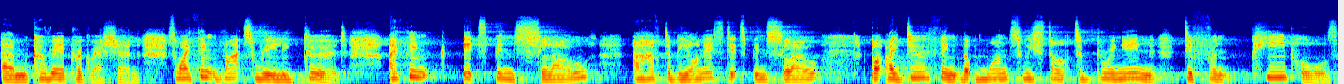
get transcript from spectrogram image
um, career progression. So I think that's really good. I think it's been slow, I have to be honest, it's been slow. But I do think that once we start to bring in different peoples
